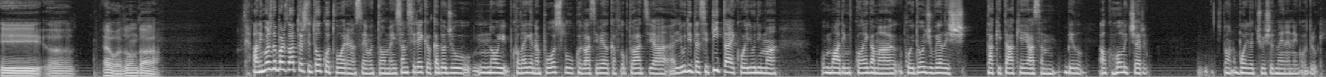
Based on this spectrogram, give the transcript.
i e, evo onda Ali možda baš zato jer si toliko otvoreno svemu tome i sam si rekao kad dođu novi kolege na poslu, kod vas je velika fluktuacija ljudi, da si ti taj koji ljudima, mladim kolegama koji dođu veliš tak i tak je, ja sam bil alkoholičar, ono, bolje da čuješ od mene nego od drugih.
